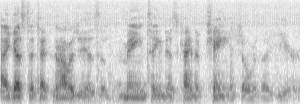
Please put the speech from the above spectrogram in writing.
I guess the technology is the main thing that's kind of changed over the years.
